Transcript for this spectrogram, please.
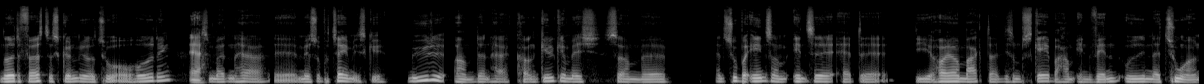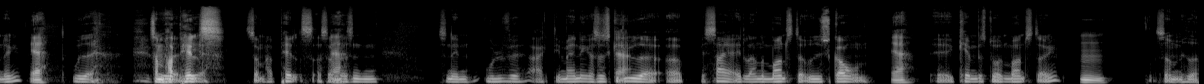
Noget af det første skønlitteratur overhovedet, ikke? Ja. som er den her øh, mesopotamiske myte om den her kong Gilgamesh, som øh, er super ensom, indtil at øh, de højere magter ligesom skaber ham en ven ude i naturen. Ikke? Ja. Ud af, Som ud har af- pels. som har pels, og som ja. Er sådan, sådan en ulveagtig mand, ikke? og så skal ja. De ud og, besejre et eller andet monster ude i skoven. Ja. Øh, kæmpestort monster, ikke? Mm. som hedder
